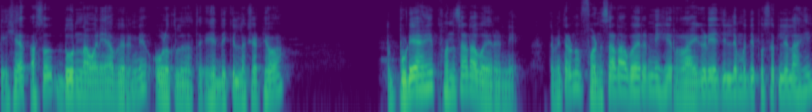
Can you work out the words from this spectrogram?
ह्या असं दोन नावाने अभयारण्य ओळखलं जातं. हे देखील लक्षात ठेवा. तर पुढे आहे फणसाड अभयारण्य तर मित्रांनो फणसाड अभयारण्य हे रायगड या जिल्ह्यामध्ये पसरलेलं आहे.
